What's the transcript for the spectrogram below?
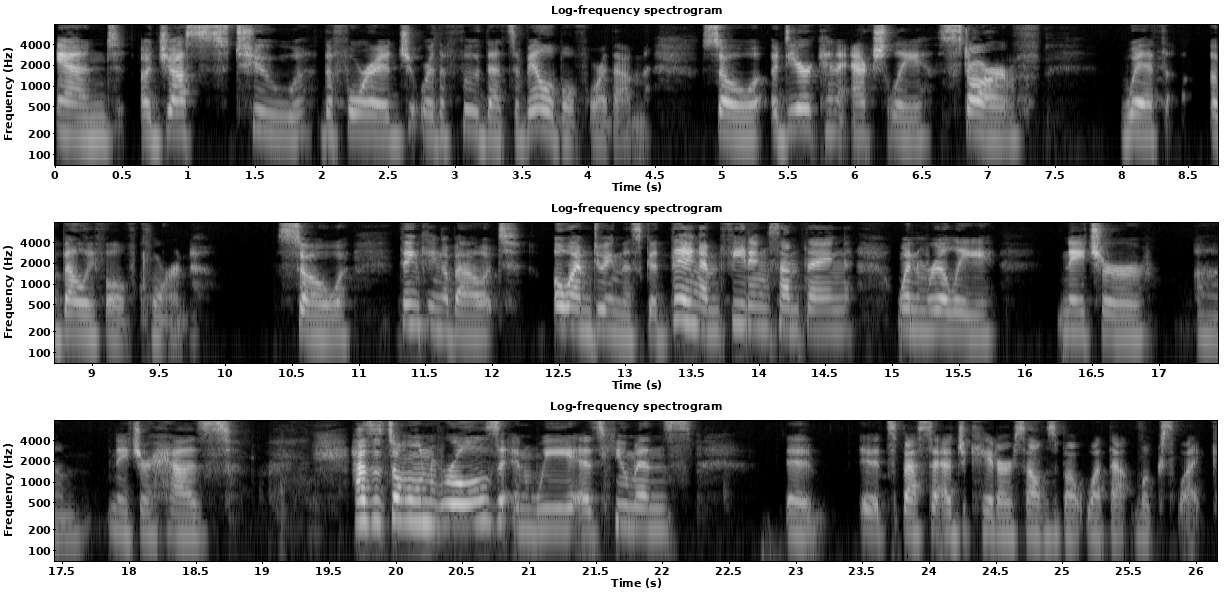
and adjusts to the forage or the food that's available for them. So a deer can actually starve with a belly full of corn. So thinking about, oh, I'm doing this good thing, I'm feeding something, when really nature um, nature has has its own rules, and we as humans, it, it's best to educate ourselves about what that looks like.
